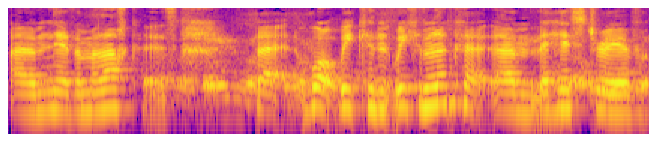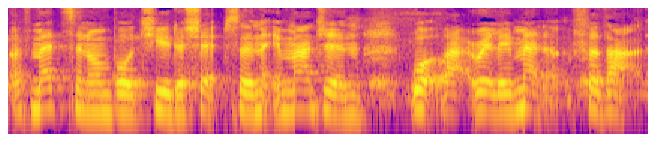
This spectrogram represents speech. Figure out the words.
um, near the Moluccas. But what we can we can look at um, the history of, of medicine on board Tudor ships and imagine what that really meant for that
